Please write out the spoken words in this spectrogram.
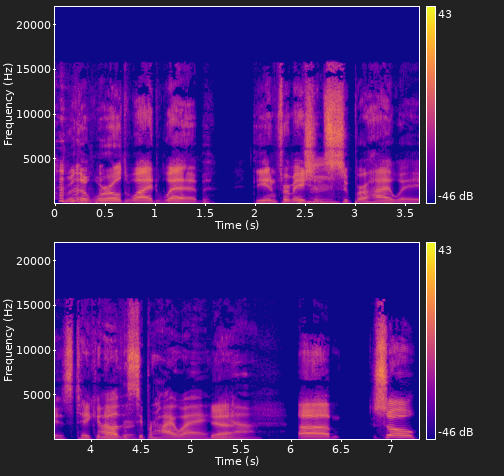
where the World Wide Web, the information Mhm. superhighway has taken oh, over. Oh, the superhighway. Yeah. Yeah. Um, so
